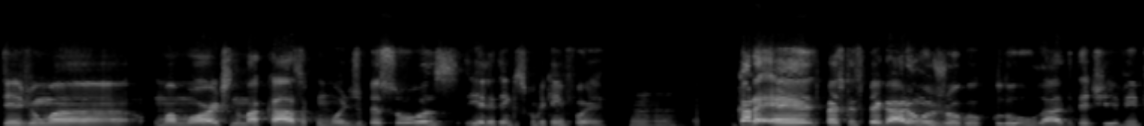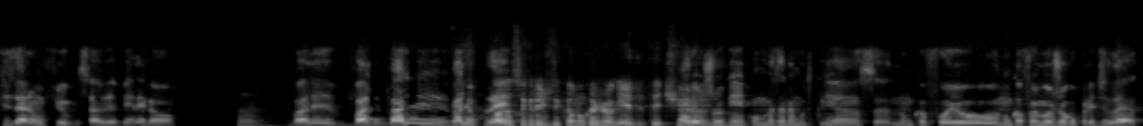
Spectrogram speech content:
Teve uma, uma morte numa casa com um monte de pessoas e ele tem que descobrir quem foi. Uhum. Cara, é, parece que eles pegaram o jogo Clue lá, detetive, e fizeram um filme, sabe? É bem legal. Hum. Vale, vale, vale, vale o play. Mano, você acredita que eu nunca joguei detetive? Cara, eu joguei como mas era muito criança. Nunca foi o, nunca foi meu jogo predileto.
